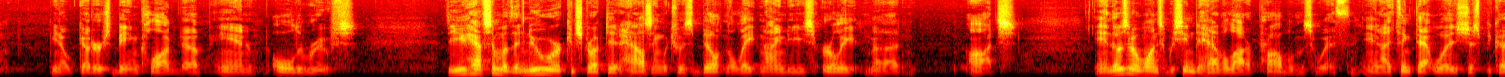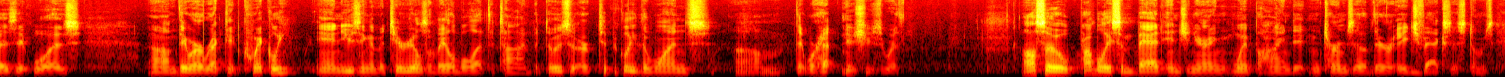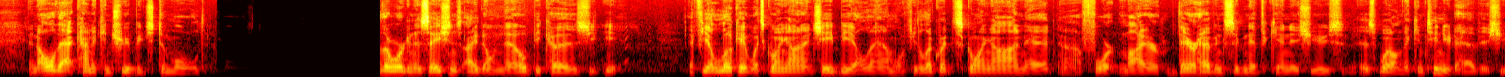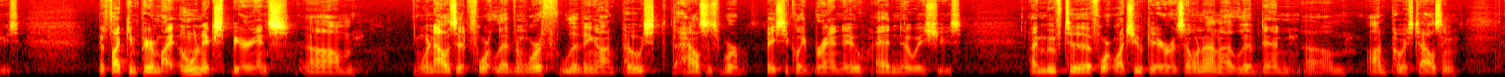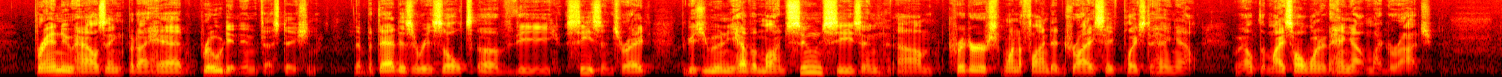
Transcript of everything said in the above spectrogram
you know, gutters being clogged up and old roofs. You have some of the newer constructed housing, which was built in the late 90s, early uh, aughts. And those are the ones we seem to have a lot of problems with. And I think that was just because it was, um, they were erected quickly and using the materials available at the time. But those are typically the ones um, that we're having issues with. Also, probably some bad engineering went behind it in terms of their HVAC systems. And all that kind of contributes to mold. Other organizations, I don't know because if you look at what's going on at JBLM, or if you look what's going on at uh, Fort Myer, they're having significant issues as well, and they continue to have issues. But if I compare my own experience, um, when I was at Fort Leavenworth living on post, the houses were basically brand new. I had no issues. I moved to Fort Huachuca, Arizona, and I lived in um, on post housing, brand new housing, but I had rodent infestation. But that is a result of the seasons, right? Because you, when you have a monsoon season, um, critters want to find a dry, safe place to hang out. Well, the mice all wanted to hang out in my garage,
